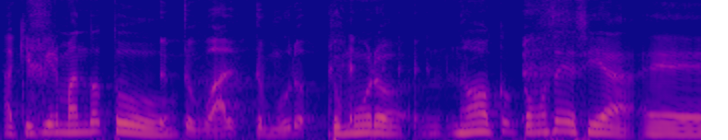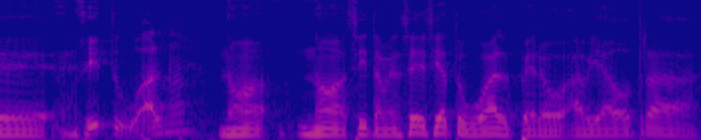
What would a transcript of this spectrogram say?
Aquí firmando tu, tu wall, tu muro. tu muro. No, ¿cómo se decía? Eh... Sí, tu wall, ¿no? No, no, sí, también se decía tu wall, pero había otra,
